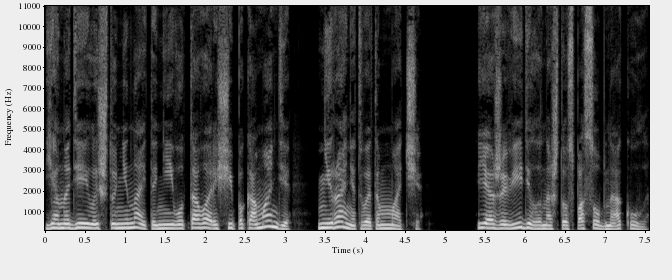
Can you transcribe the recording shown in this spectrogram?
Я надеялась, что ни Найта, ни его товарищей по команде — не ранят в этом матче. Я же видела, на что способны акулы.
